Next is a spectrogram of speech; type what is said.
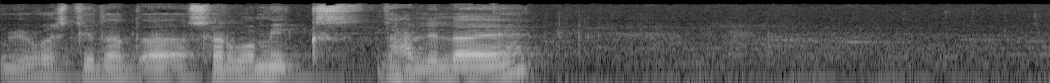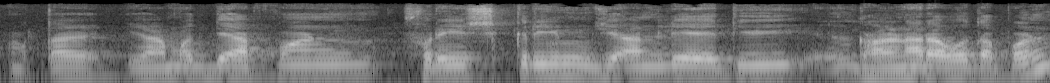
व्यवस्थित आता सर्व मिक्स झालेलं आहे. आता यामध्ये आपण फ्रेश क्रीम जी आणली आहे ती घालणार आहोत आपण.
